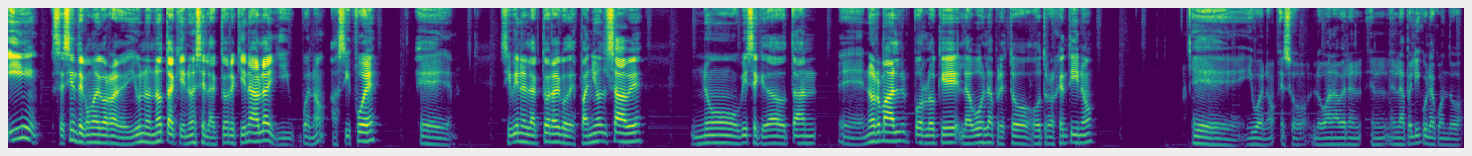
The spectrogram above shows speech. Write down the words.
y se siente como algo raro. Y uno nota que no es el actor quien habla. Y bueno, así fue. Eh, si bien el actor algo de español sabe, no hubiese quedado tan eh, normal. Por lo que la voz la prestó otro argentino. Eh, y bueno, eso lo van a ver en, la película cuando,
